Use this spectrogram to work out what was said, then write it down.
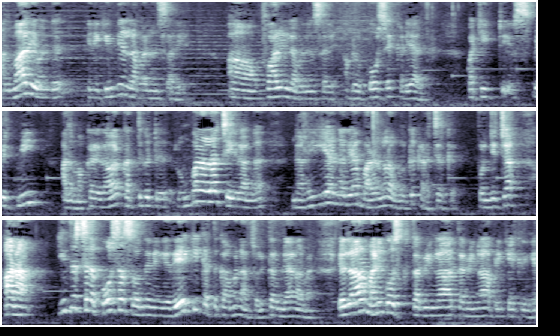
அது மாதிரி வந்து இன்னைக்கு இந்தியன் லெவலும் சரி ஃபாரின் லெவலும் சரி அப்படி ஒரு கோர்ஸே கிடையாது. But it is with me அதை மக்கள் எல்லாரும் கத்துக்கிட்டு ரொம்ப நல்லா செய்யறாங்க நிறைய நிறைய பலன்கள் அவங்களுக்கு கிடைச்சிருக்கு. புரிஞ்சிச்சா? ஆனா இந்த சில கோர்சஸ் வந்து நீங்க ரேக்கி கத்துக்காம நான் சொல்லித்தர முடியாது நம்ம எல்லாரும் மணி கோர்ஸ்க்கு தருவீங்களா தருவீங்களா அப்படின்னு கேக்குறீங்க.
